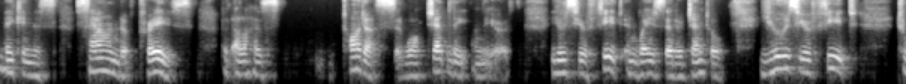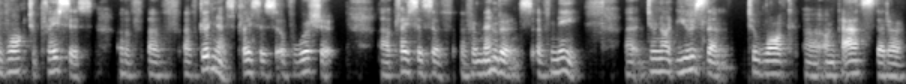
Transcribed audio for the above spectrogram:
making this sound of praise. But Allah has taught us to walk gently on the earth. Use your feet in ways that are gentle. Use your feet to walk to places of, of, of goodness, places of worship, uh, places of, of, remembrance of me. Uh, do not use them to walk uh, on paths that are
